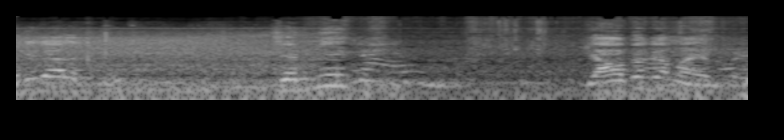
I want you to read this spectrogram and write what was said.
ഒരു കാലത്ത് ചെമ്മീൻ കൃഷി വ്യാപകമായപ്പോൾ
